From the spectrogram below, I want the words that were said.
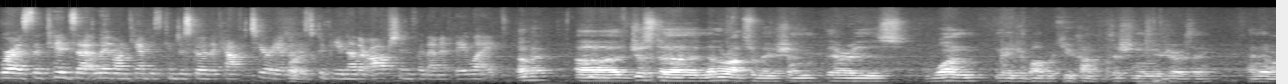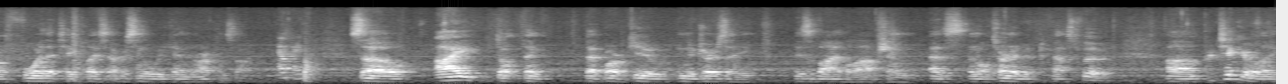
whereas the kids that live on campus can just go to the cafeteria, but this could be another option for them if they like. Okay, uh, just uh, another observation, there is one major barbecue competition in New Jersey, and there are four that take place every single weekend in Arkansas. Okay. So I don't think that barbecue in New Jersey is a viable option as an alternative to fast food, um, particularly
